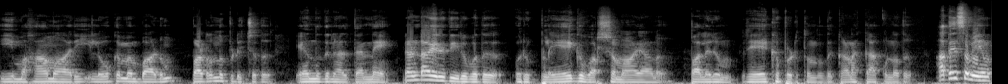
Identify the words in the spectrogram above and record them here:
ഈ മഹാമാരി ലോകമെമ്പാടും പടർന്നു പിടിച്ചത് എന്നതിനാൽ തന്നെ രണ്ടായിരത്തി ഇരുപത് ഒരു പ്ലേഗ് വർഷമായാണ് പലരും രേഖപ്പെടുത്തുന്നത് കണക്കാക്കുന്നത്. അതേസമയം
